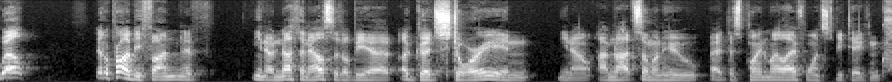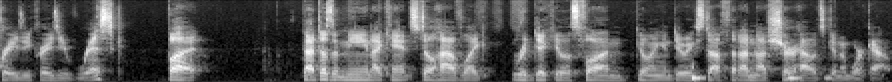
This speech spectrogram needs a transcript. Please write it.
well, it'll probably be fun. If, you know, nothing else, it'll be a, a good story. And, you know, I'm not someone who at this point in my life wants to be taking crazy, crazy risk. But that doesn't mean I can't still have like ridiculous fun going and doing stuff that I'm not sure how it's going to work out.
